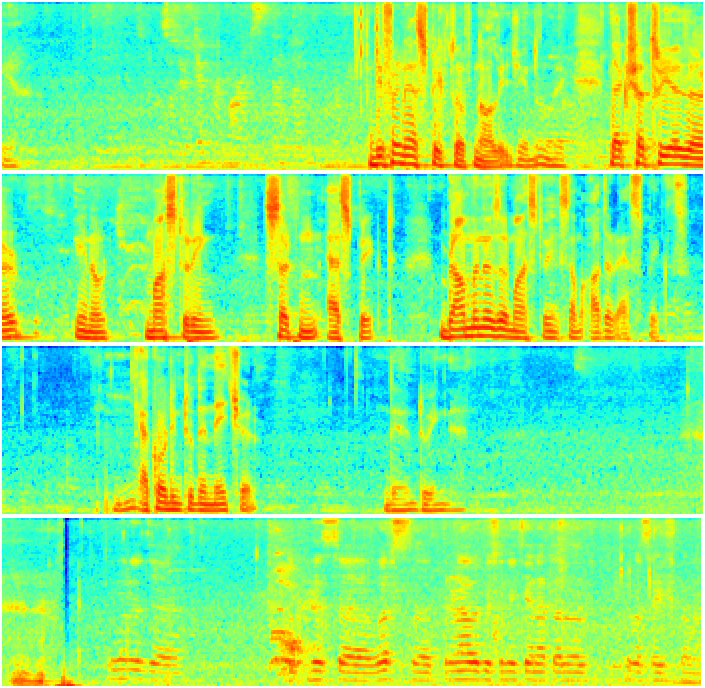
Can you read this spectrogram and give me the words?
Yeah. so they're different aspects of knowledge, you know, like, like Kshatriyas are, you know, mastering certain aspect. Brahmanas are mastering some other aspects. Mm, According to the nature, they are doing that. Uh, this uh, verse uh, Trinadapi Sunichena Tarur Sahishnana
